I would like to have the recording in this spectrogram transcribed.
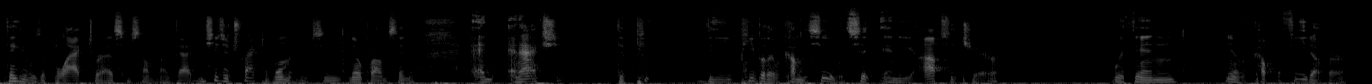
I think it was a black dress or something like that. And she's an attractive woman. There's no problem sitting there. And and actually, the the people that would come to see her would sit in the opposite chair, within you know a couple feet of her,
